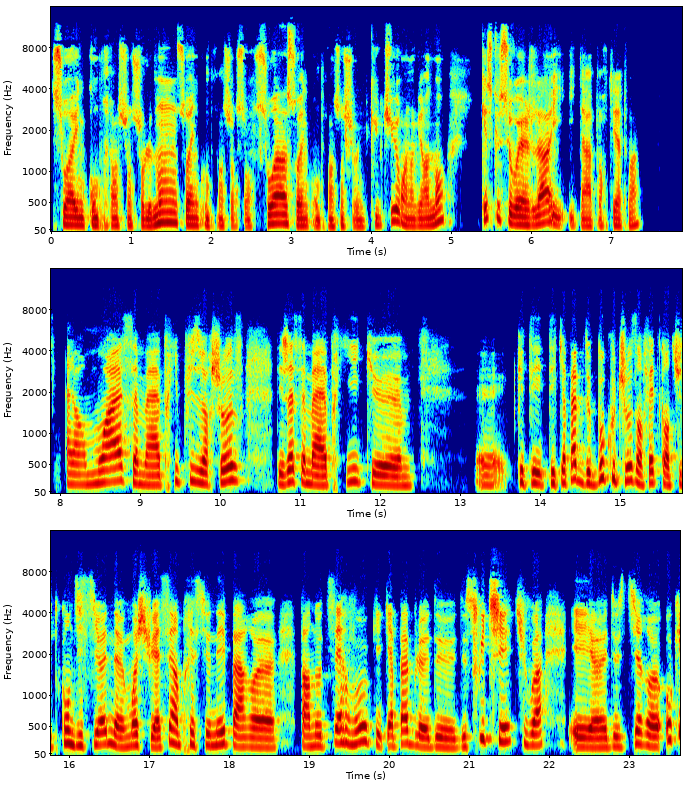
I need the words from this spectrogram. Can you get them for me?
soit une compréhension sur le monde, soit une compréhension sur soi, soit une compréhension sur une culture, un environnement. Qu'est-ce que ce voyage-là, il t'a apporté à toi? Alors moi, ça m'a appris plusieurs choses. Déjà, ça m'a appris que euh, que tu es, capable de beaucoup de choses en fait quand tu te conditionnes. Moi, je suis assez impressionnée par euh, par notre cerveau qui est capable de, de switcher, tu vois, et euh, de se dire ok,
